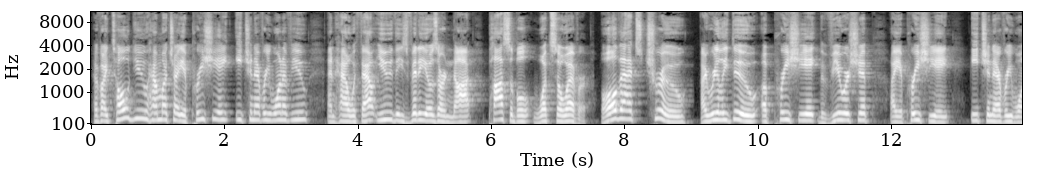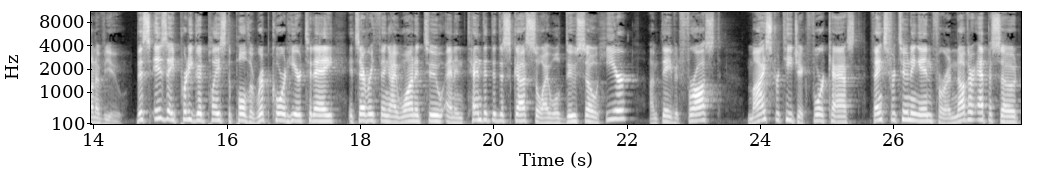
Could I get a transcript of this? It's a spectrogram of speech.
Have I told you how much I appreciate each and every one of you and how without you these videos are not possible whatsoever? All that's true. I really do appreciate the viewership. I appreciate each and every one of you. This is a pretty good place to pull the ripcord here today. It's everything I wanted to and intended to discuss, so I will do so here. I'm David Frost, my strategic forecast. Thanks for tuning in for another episode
